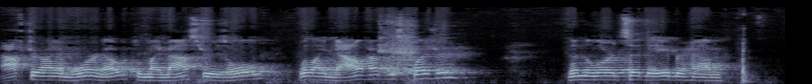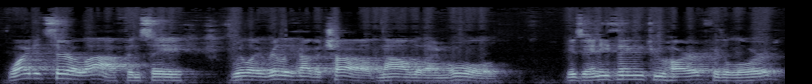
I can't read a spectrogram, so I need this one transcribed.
After I am worn out and my master is old, will I now have this pleasure? Then the Lord said to Abraham, Why did Sarah laugh and say, Will I really have a child now that I'm old? Is anything too hard for the Lord?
